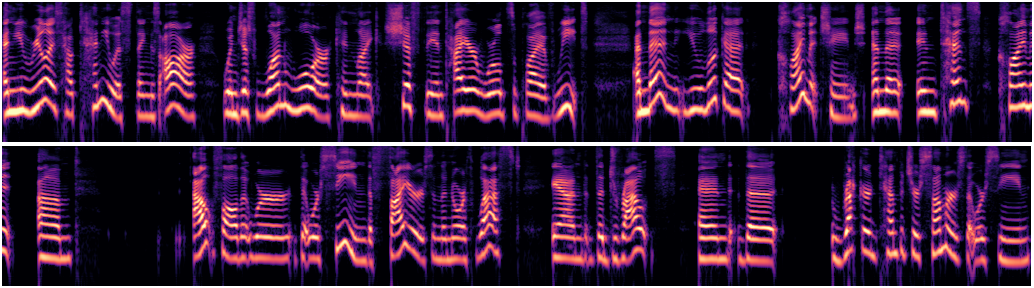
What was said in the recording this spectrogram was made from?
and you realize how tenuous things are when just one war can like shift the entire world supply of wheat. And then you look at climate change and the intense climate um, outfall that we're that we're seeing the fires in the northwest and the droughts and the record temperature summers that we're seeing.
